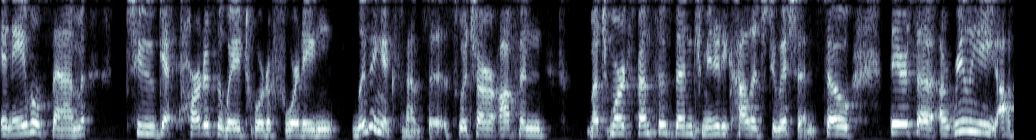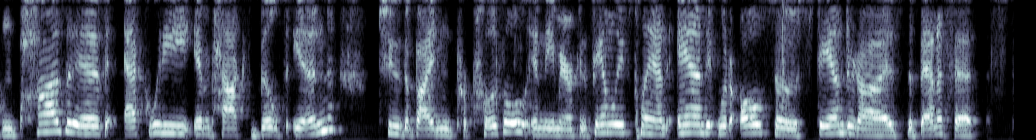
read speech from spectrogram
enables them to get part of the way toward affording living expenses, which are often much more expensive than community college tuition. So there's a, a really um, positive equity impact built in to the Biden proposal in the American Families Plan, and it would also standardize the benefits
